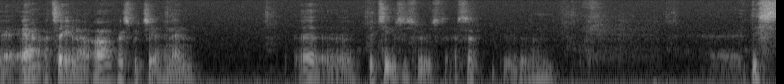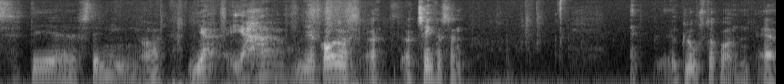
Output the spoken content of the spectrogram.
er og taler og respekterer hinanden. Øh, betingelsesløst. Altså, øh, det, det er stemningen. Og jeg, jeg, har, jeg går jo og, og tænker sådan, at Glosterbånden er,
